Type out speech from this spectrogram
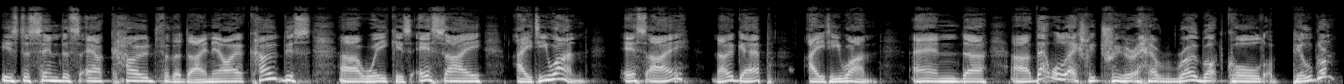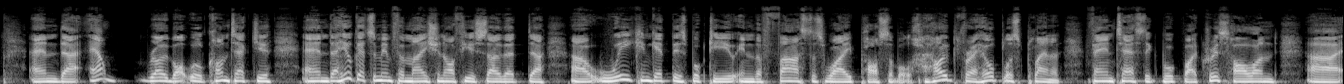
is to send us our code for the day. Now, our code this uh, week is SA81. SA, no gap, 81 and uh, uh, that will actually trigger our robot called Pilgrim, and uh, our robot will contact you and uh, he'll get some information off you so that uh, uh, we can get this book to you in the fastest way possible. Hope for a Helpless Planet. Fantastic book by Chris Holland. Uh,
